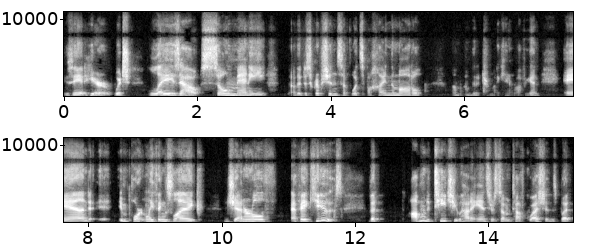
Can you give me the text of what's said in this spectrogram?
You see it here, which lays out so many of the descriptions of what's behind the model, um, I'm going to turn my camera off again. And eh, importantly, things like general FAQs. I'm going to teach you how to answer some tough questions, but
